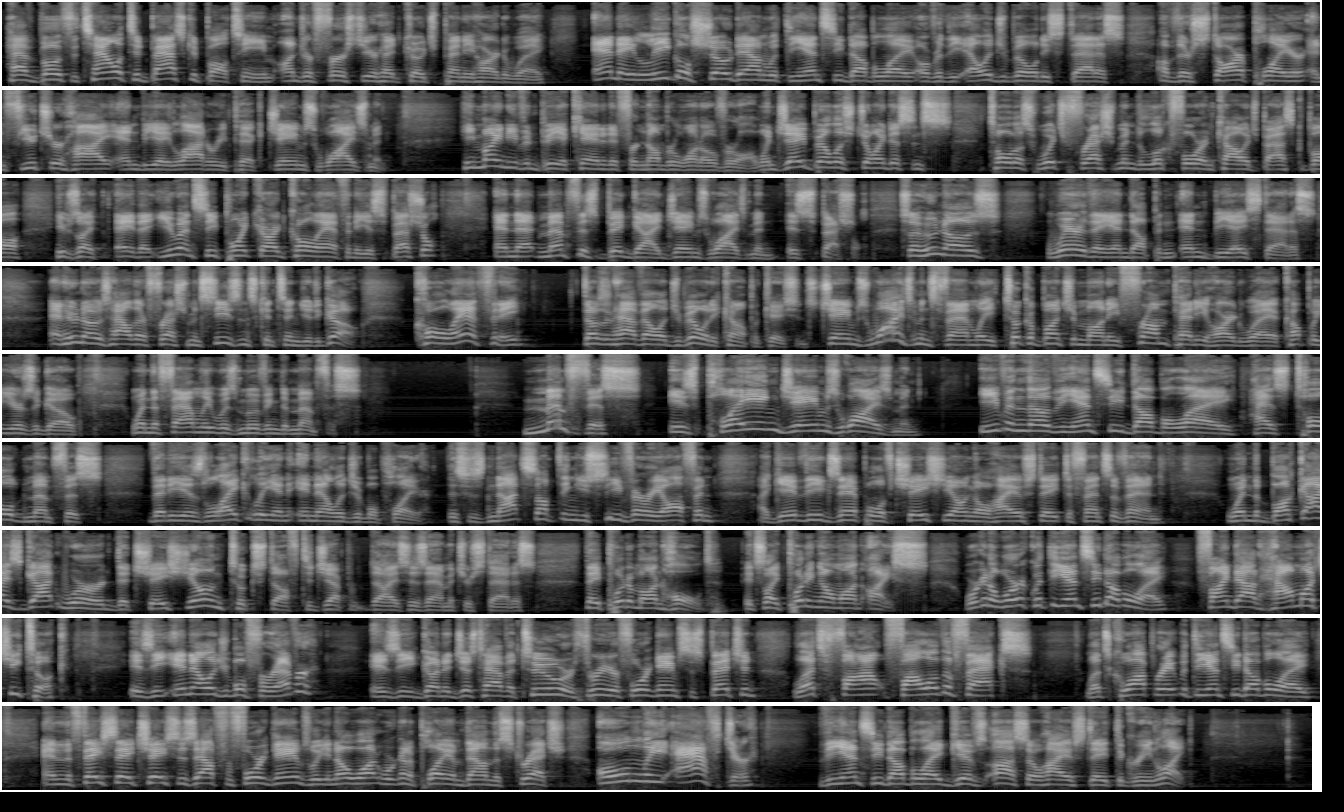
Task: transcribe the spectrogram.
have both a talented basketball team under first year head coach Penny Hardaway and a legal showdown with the NCAA over the eligibility status of their star player and future high NBA lottery pick, James Wiseman. He might even be a candidate for number one overall. When Jay Bilas joined us and told us which freshman to look for in college basketball, he was like, hey, that UNC point guard Cole Anthony is special, and that Memphis big guy James Wiseman is special. So who knows where they end up in NBA status, and who knows how their freshman seasons continue to go. Cole Anthony doesn't have eligibility complications. James Wiseman's family took a bunch of money from Penny Hardaway a couple years ago when the family was moving to Memphis. Memphis is playing James Wiseman, even though the NCAA has told Memphis that he is likely an ineligible player. This is not something you see very often. I gave the example of Chase Young, Ohio State defensive end. When the Buckeyes got word that Chase Young took stuff to jeopardize his amateur status, they put him on hold. It's like putting him on ice. We're going to work with the NCAA, find out how much he took. Is he ineligible forever? Is he going to just have a two or three or four game suspension? Let's file, follow the facts. Let's cooperate with the NCAA. And if they say Chase is out for four games, well, you know what? We're going to play him down the stretch only after the NCAA gives us, Ohio State, the green light.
